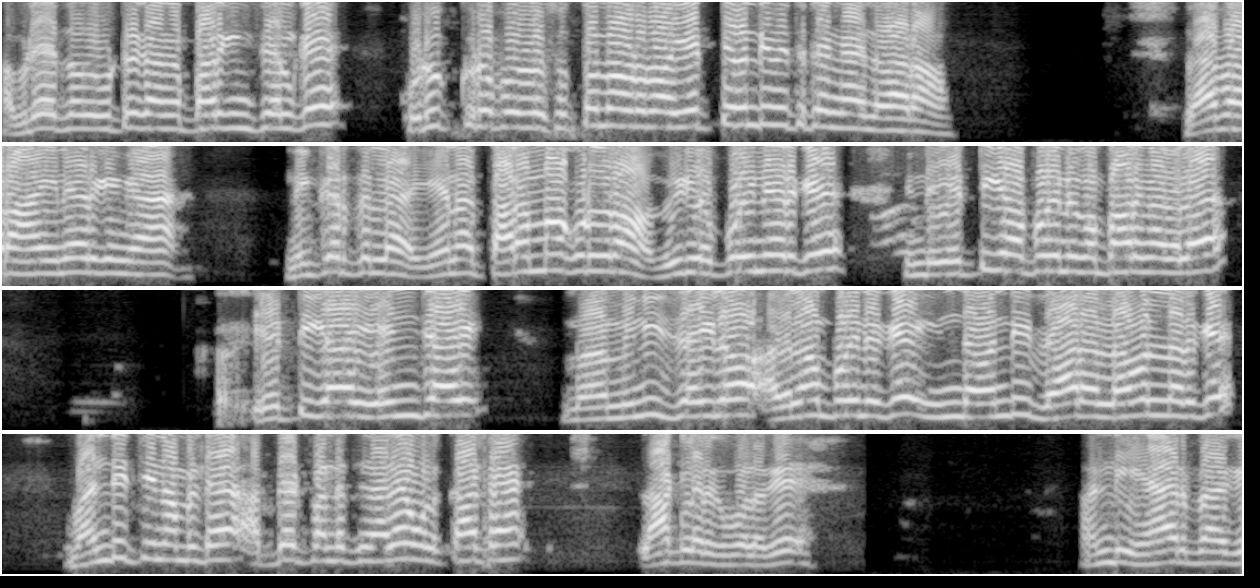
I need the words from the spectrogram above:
அப்படியே எடுத்து வந்து விட்டுருக்காங்க பார்க்கிங் சேலுக்கு கொடுக்குற பொருள் சுத்தமா விடுறோம் எட்டு வண்டி வித்துட்டேங்க இந்த வாரம். வியாபாரம் ஆகினே இருக்குங்க. நிக்கிறது இல்ல. ஏன்னா தரமா கொடுக்குறோம். வீடியோ போயினே இருக்கு. இந்த எட்டிகா போயின்னு பாருங்க அதுல. எட்டிகா என்ஜாய் மினி ஜெயிலோ அதெல்லாம் போயின்னு இருக்கு இந்த வண்டி வேற லெவல்ல இருக்கு. வந்துச்சு நம்மள்ட்ட. அப்டேட் பண்றதுனாலே உங்களுக்கு காட்டுறேன். லாக்ல இருக்கு போலக்கு வண்டி ஹேர் பேக்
